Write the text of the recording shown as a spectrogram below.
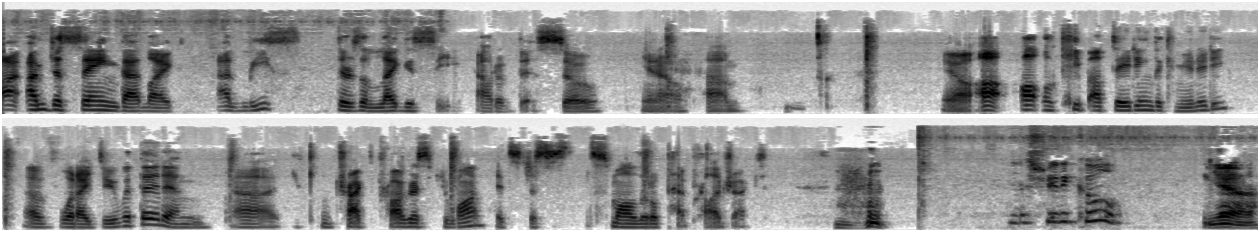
I, I'm just saying that like at least there's a legacy out of this, so you know um, you know I'll, I'll keep updating the community of what I do with it, and uh, you can track the progress if you want. It's just a small little pet project. That's really cool. Yeah.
